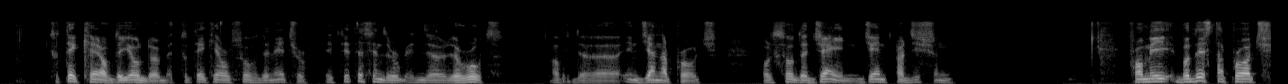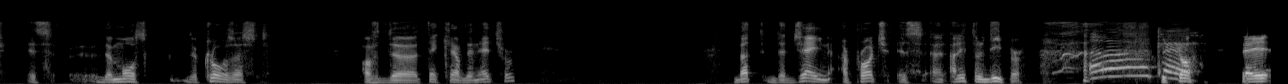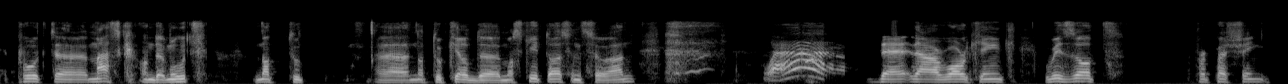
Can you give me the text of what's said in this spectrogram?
to take care of the older, but to take care also of the nature. It, it is in the in the, the roots of the Indian approach. Also the Jain Jain tradition. For me, Buddhist approach is the most the closest of the take care of the nature. But the Jain approach is a, a little deeper. okay. because they put a mask on the mood not to uh, not to kill the mosquitoes and so on. Wow. they, they are working without pushing,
